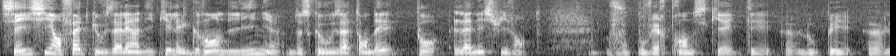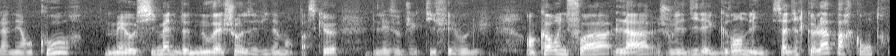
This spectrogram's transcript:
C'est ici en fait que vous allez indiquer les grandes lignes de ce que vous attendez pour l'année suivante. Vous pouvez reprendre ce qui a été euh, loupé euh, l'année en cours, mais aussi mettre de nouvelles choses évidemment, parce que les objectifs évoluent. Encore une fois, là, je vous ai dit les grandes lignes. C'est-à-dire que là, par contre,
